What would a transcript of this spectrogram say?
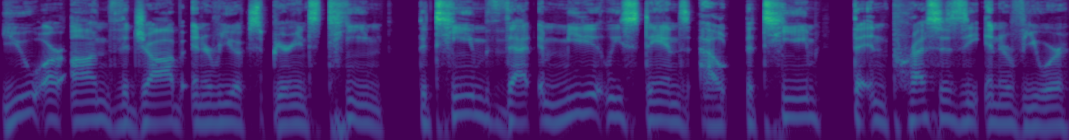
You are on the job interview experience team, the team that immediately stands out, the team that impresses the interviewer,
